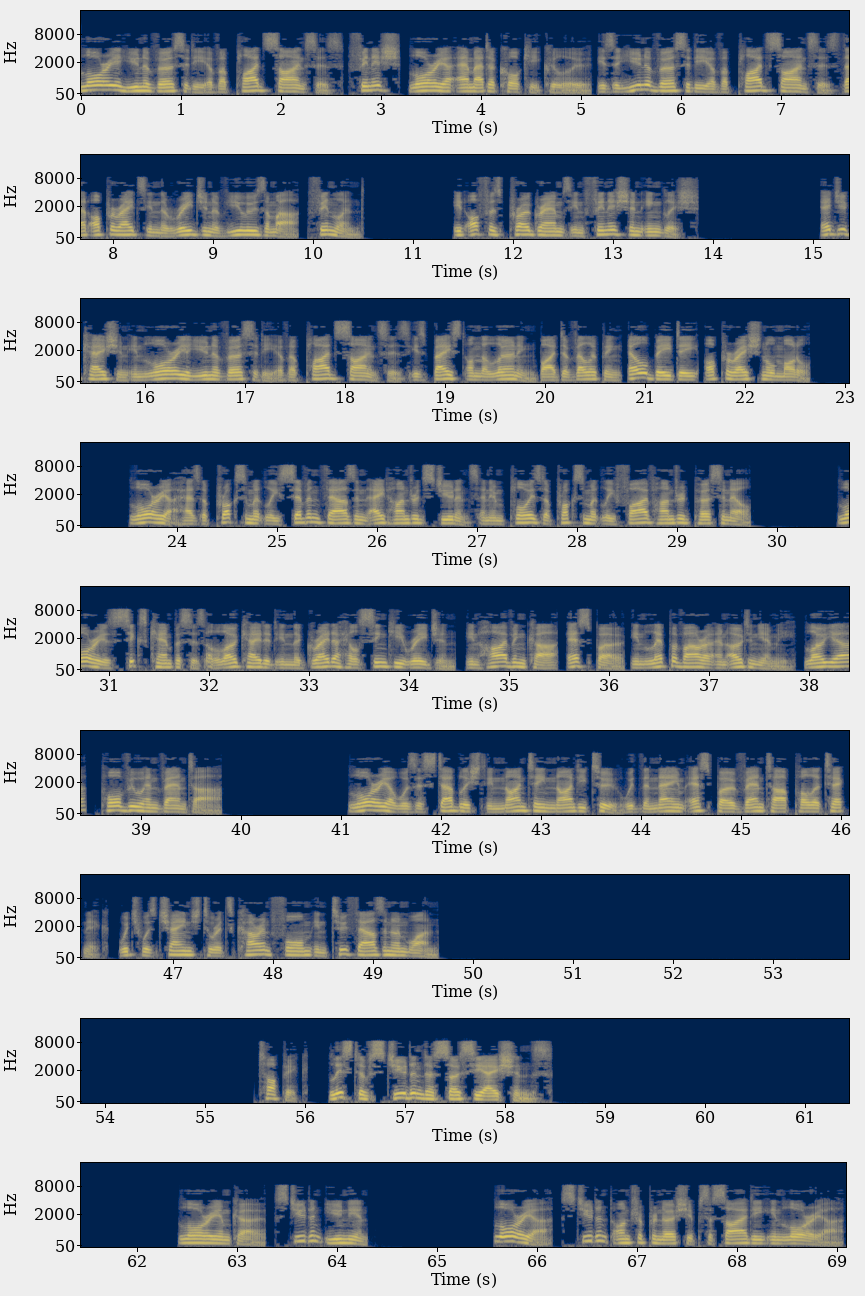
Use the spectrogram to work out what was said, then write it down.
Laurea University of Applied Sciences Finnish, Laurea is a university of applied sciences that operates in the region of Uusimaa, Finland. It offers programs in Finnish and English. Education in Laurea University of Applied Sciences is based on the learning by developing LBD operational model. Laurea has approximately 7,800 students and employs approximately 500 personnel. Laurea's six campuses are located in the Greater Helsinki region, in Hyvinkää, Espoo in Leppävaara and Otaniemi, Lohja, Porvoo and Vantaa. Laurea was established in 1992 with the name Espoo Vantaa Polytechnic, which was changed to its current form in 2001. List of student associations Laureamko, Student Union. Laurea, Student Entrepreneurship Society in Laurea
